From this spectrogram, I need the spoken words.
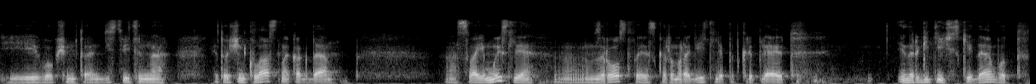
И, в общем-то, действительно, это очень классно, когда свои мысли а, взрослые, скажем, родители подкрепляют энергетически, да, вот,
